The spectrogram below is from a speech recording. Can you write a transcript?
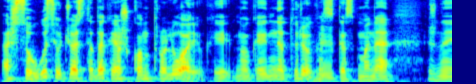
aš saugus jaučiuosi tada, kai aš kontroliuoju, kai, nu, kai neturiu, kas, mhm. kas mane, žinai,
